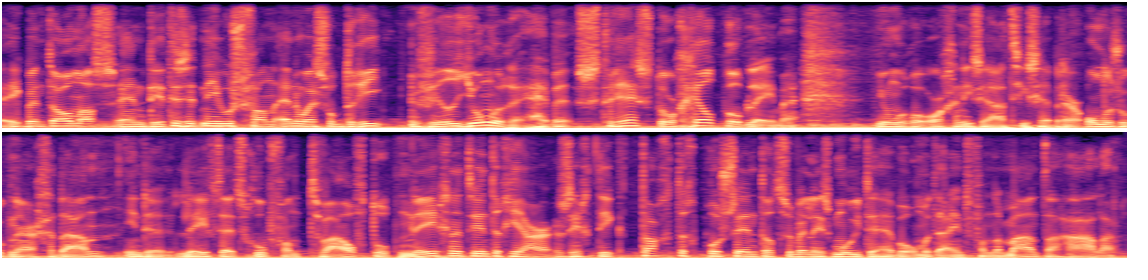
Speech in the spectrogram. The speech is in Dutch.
Ik ben Thomas en dit is het nieuws van NOS op 3. Veel jongeren hebben stress door geldproblemen. Jongerenorganisaties hebben daar onderzoek naar gedaan. In de leeftijdsgroep van 12 tot 29 jaar zegt dik 80% dat ze wel eens moeite hebben om het eind van de maand te halen.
